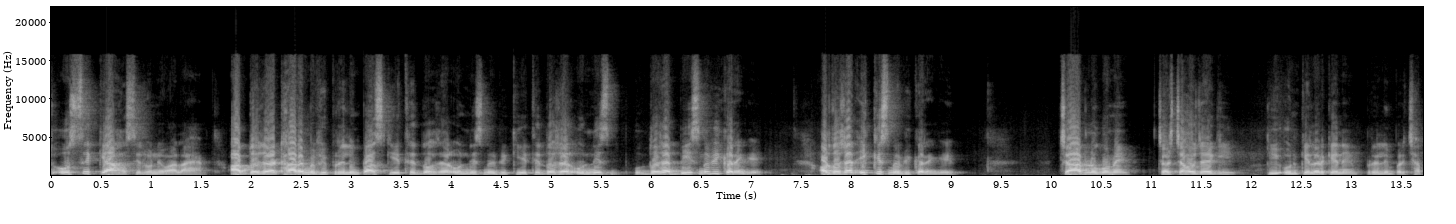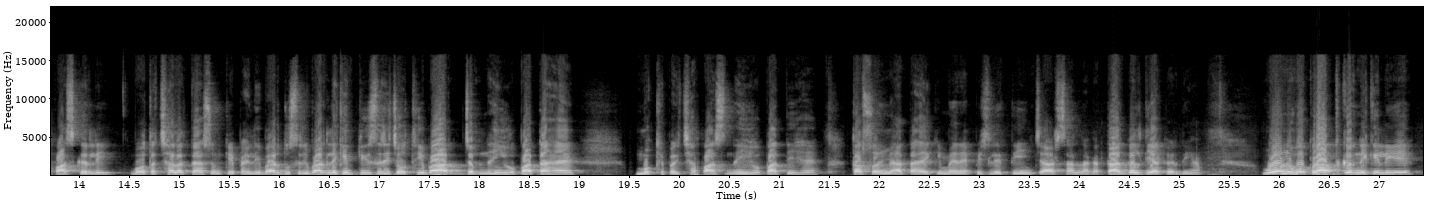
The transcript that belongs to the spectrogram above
तो उससे क्या हासिल होने वाला है? आप 2018 में भी प्रीलिम पास किए थे 2019 में भी किए थे 2019 2020 में भी करेंगे। और 2021 में भी करेंगे। चार लोगों में चर्चा हो जाएगी कि उनके लड़के ने प्रीलिम परीक्षा पास कर ली। बहुत अच्छा लगता है सुन के, पहली बार, दूसरी बार, लेकिन तीसरी, चौथी बार जब नहीं हो पाता है, मुख्य परीक्षा पास नहीं हो पाती है, तब समझ में आता है कि मैंने पिछले तीन, चार साल लगातार गलतियाँ कर दी वो अनुभव प्राप्त करने के लिए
